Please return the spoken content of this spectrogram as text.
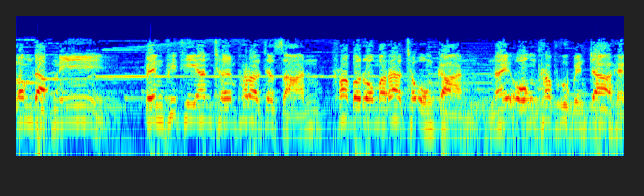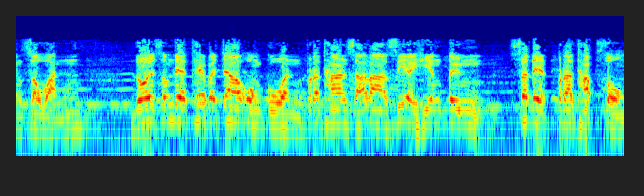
ลำดับนี้เป็นพิธีอัญเชิญพระราชสารพระบรมราชองการในองค์พระผู้เป็นเจ้าแห่งสวรรค์ โดยสมเด็จเทพเจ้าองค์กวนประธานศาลาเสี้ยเฮียงตึงเสด็จประทับทรง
